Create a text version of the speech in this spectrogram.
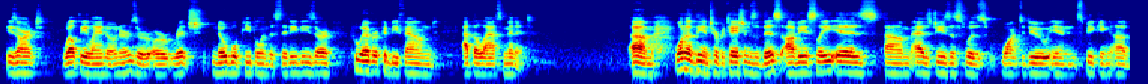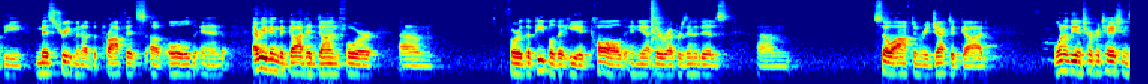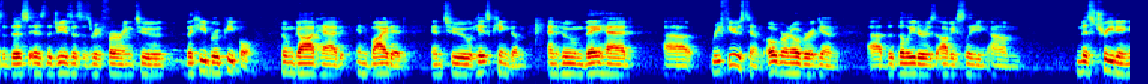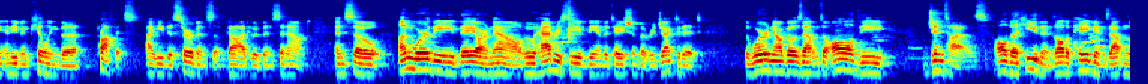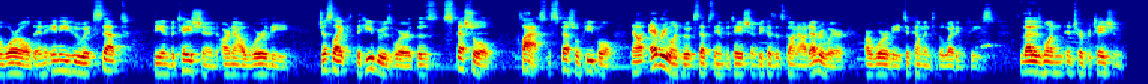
These aren't wealthy landowners or, or rich, noble people in the city. These are whoever could be found at the last minute. Um, one of the interpretations of this, obviously, is um, as Jesus was wont to do in speaking of the mistreatment of the prophets of old and everything that God had done for um, for the people that He had called, and yet their representatives um, so often rejected God. One of the interpretations of this is that Jesus is referring to the Hebrew people, whom God had invited into his kingdom and whom they had uh, refused him over and over again. Uh, the, the, leaders obviously um, mistreating and even killing the prophets, i.e., the servants of God who had been sent out. And so, unworthy they are now who had received the invitation but rejected it. The word now goes out into all the Gentiles, all the heathens, all the pagans out in the world, and any who accept the invitation are now worthy just like the Hebrews were, those special class, the special people. Now, everyone who accepts the invitation because it's gone out everywhere are worthy to come into the wedding feast. So, that is one interpretation.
